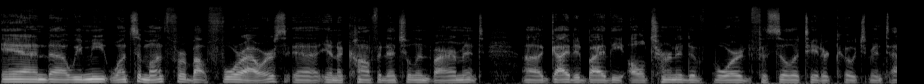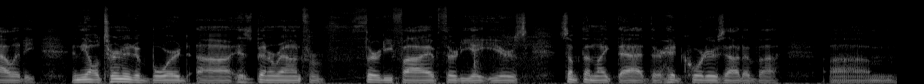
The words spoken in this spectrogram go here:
And uh, we meet once a month for about four hours uh, in a confidential environment, uh, guided by the alternative board facilitator coach mentality. And the alternative board has been around for 35, 38 years, something like that. Their headquarters out of um,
